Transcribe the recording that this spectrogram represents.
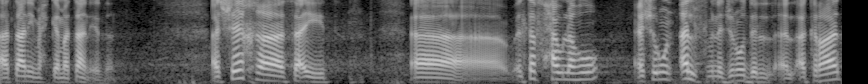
هاتان محكمتان إذن. الشيخ سعيد التف حوله عشرون ألف من الجنود الأكراد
